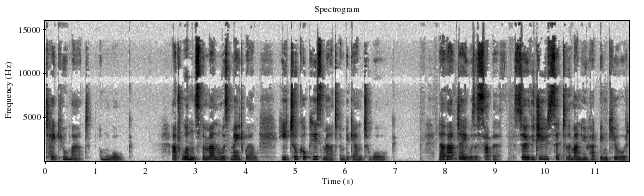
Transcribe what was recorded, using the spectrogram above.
take your mat, and walk. At once the man was made well. He took up his mat and began to walk. Now that day was a Sabbath. So the Jews said to the man who had been cured,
